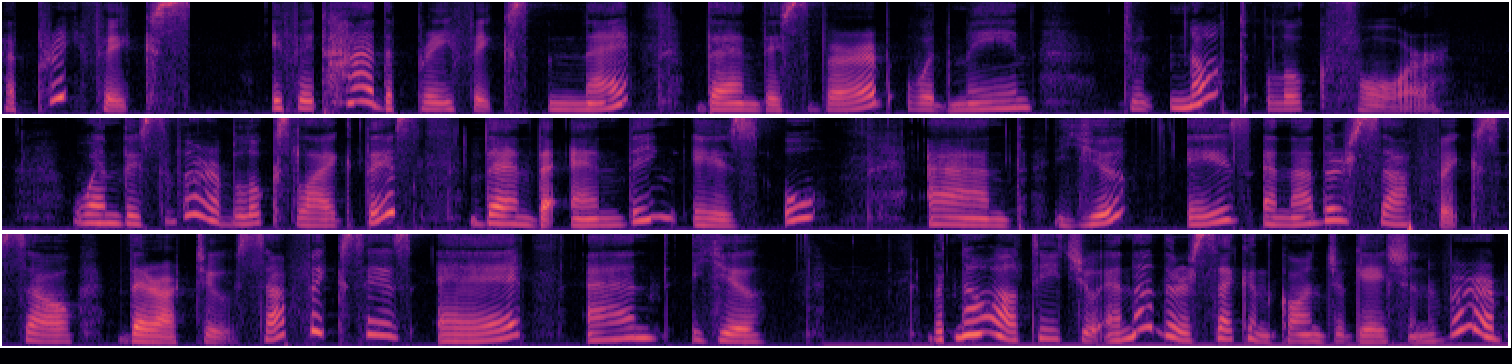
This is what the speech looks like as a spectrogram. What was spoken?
a prefix. If it had a prefix ne, then this verb would mean to not look for. When this verb looks like this, then the ending is u and y is another suffix. So there are two suffixes, e and y. But now I'll teach you another second conjugation verb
